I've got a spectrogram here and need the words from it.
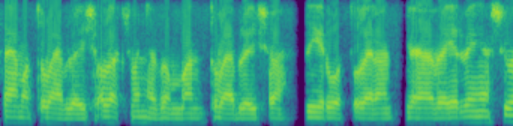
száma továbbra is alacsony, azonban továbbra is a zéró tolerancia elve érvényesül.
